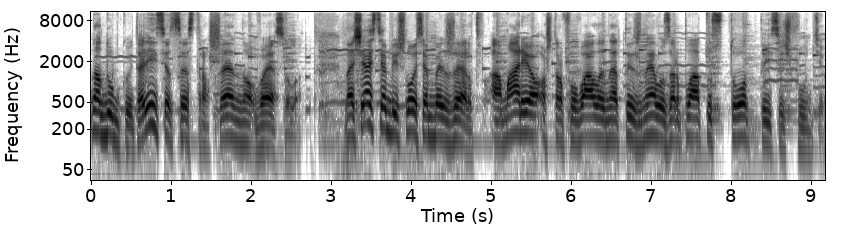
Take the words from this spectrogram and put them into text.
На думку італійця, це страшенно весело. На щастя, обійшлося без жертв, а Маріо оштрафували на тижневу зарплату 100 тисяч фунтів.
